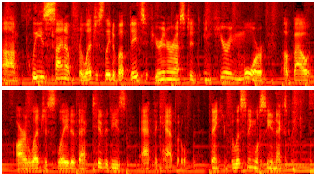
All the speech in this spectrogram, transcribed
Um, please sign up for legislative updates if you're interested in hearing more about our legislative activities at the Capitol. Thank you for listening. We'll see you next week.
